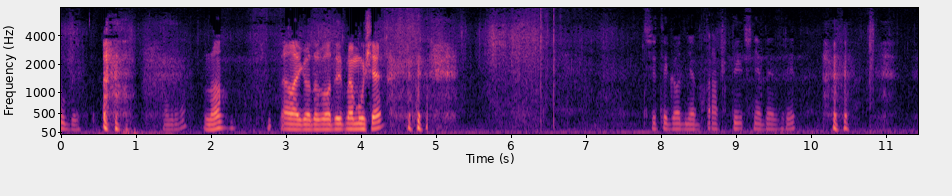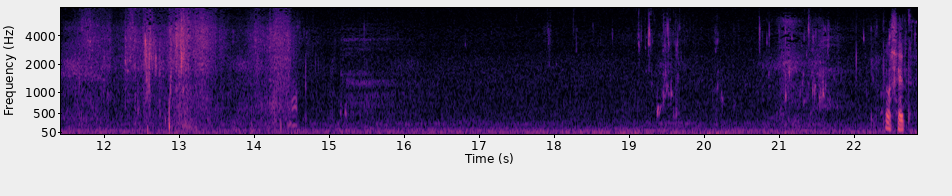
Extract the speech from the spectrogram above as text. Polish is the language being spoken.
Kuby. No, dawaj go do wody, mamusie. Trzy tygodnie praktycznie bez ryb. Poszedł.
